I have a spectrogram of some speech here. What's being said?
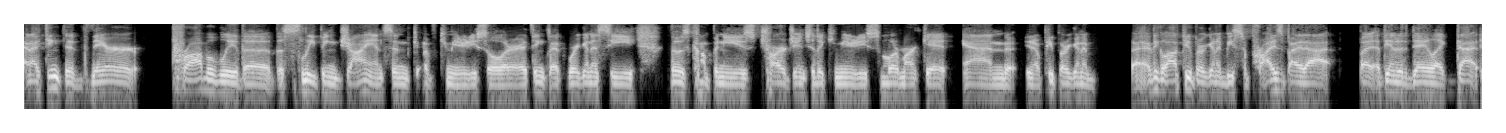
And I think that they're probably the the sleeping giants in, of community solar. I think that we're going to see those companies charge into the community solar market, and you know people are going to. I think a lot of people are going to be surprised by that but at the end of the day like that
